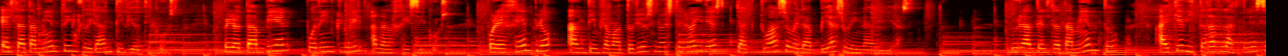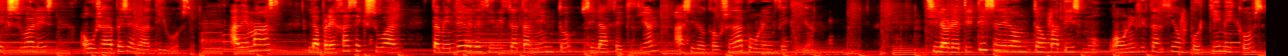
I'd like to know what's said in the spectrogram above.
el tratamiento incluirá antibióticos, pero también puede incluir analgésicos, por ejemplo, antiinflamatorios no esteroides que actúan sobre las vías urinarias. Durante el tratamiento hay que evitar las relaciones sexuales o usar preservativos. Además, la pareja sexual también debe recibir tratamiento si la afección ha sido causada por una infección. Si la uretritis se debe a un traumatismo o a una irritación por químicos,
